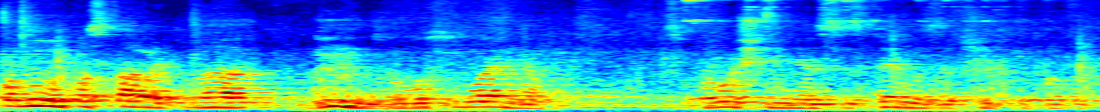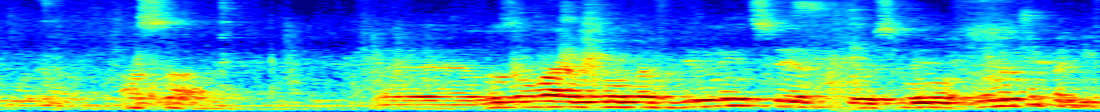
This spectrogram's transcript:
пропоную поставити на голосування спрощення системи зачистки протоколів. А саме, е, визиваємо номер дільниці, тобто воно Вы вообще под них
